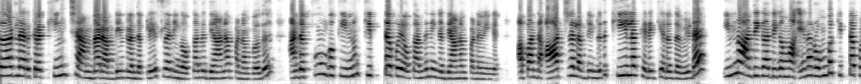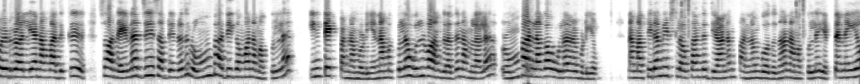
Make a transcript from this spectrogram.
தேர்ட்ல இருக்கிற கிங் சாம்பர் அப்படின்ற அந்த பிளேஸ்ல நீங்க உட்காந்து தியானம் பண்ணும்போது அந்த கூம்புக்கு இன்னும் கிட்ட போய் உட்காந்து நீங்க தியானம் பண்ணுவீங்க. அப்ப அந்த ஆற்றல் அப்படின்றது கீழே கிடைக்கிறத விட இன்னும் அதிக அதிகமா ஏன்னா ரொம்ப கிட்ட போயிடுறோம் இல்லையா நம்ம அதுக்கு. சோ அந்த எனர்ஜிஸ் அப்படின்றது ரொம்ப அதிகமா நமக்குள்ள இன்டேக் பண்ண முடியும். நமக்குள்ள உள்வாங்கிறது நம்மளால ரொம்ப அழகா உணர முடியும். நம்ம பிரமிட்ஸ்ல உட்கார்ந்து தியானம் பண்ணும்போதுதான் நமக்குள்ள எத்தனையோ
